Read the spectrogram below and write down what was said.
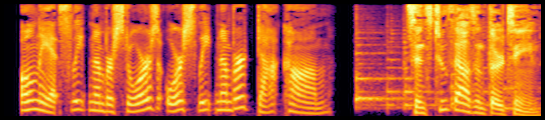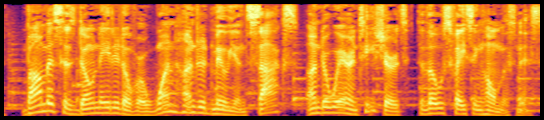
Only at Sleep Number stores or sleepnumber.com. Since 2013, Bombas has donated over 100 million socks, underwear, and t-shirts to those facing homelessness.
